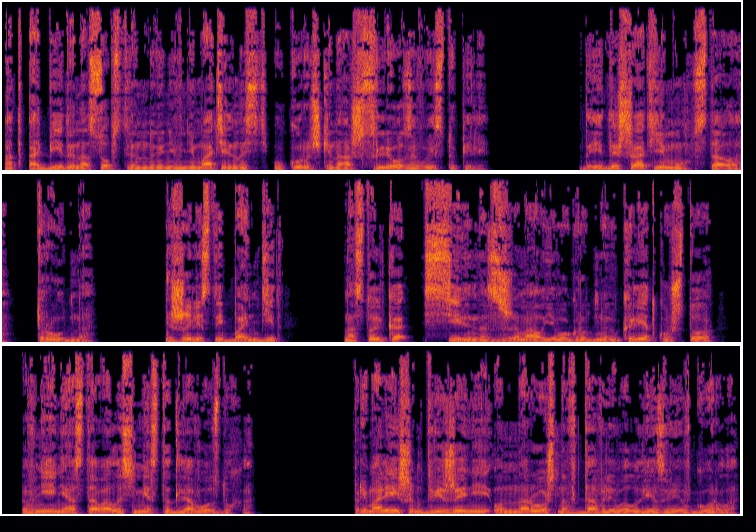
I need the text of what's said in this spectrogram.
От обиды на собственную невнимательность у Курочкина аж слезы выступили. Да и дышать ему стало трудно. Жилистый бандит настолько сильно сжимал его грудную клетку, что в ней не оставалось места для воздуха. При малейшем движении он нарочно вдавливал лезвие в горло.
